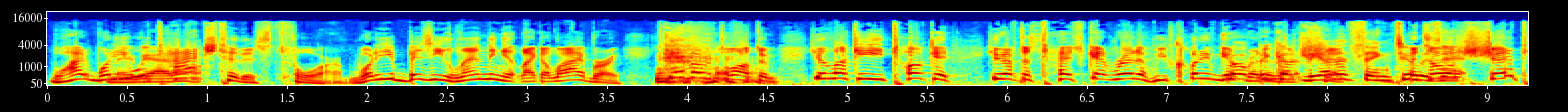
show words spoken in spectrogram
Why, what are you Maybe I don't. attached to this for? What are you busy lending it like a library? Give it to him. You're lucky he took it. You'd have to get rid of it. You couldn't even get Well, rid of because that the shit. other thing, too, it's is all that- shit.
